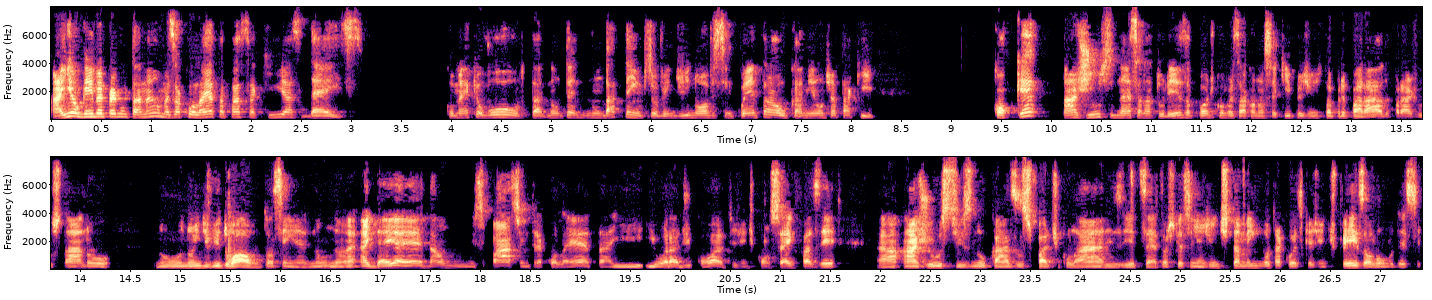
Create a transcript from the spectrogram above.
Aí alguém vai perguntar, não, mas a coleta passa aqui às 10. Como é que eu vou... Tá, não, tem, não dá tempo, se eu vendi 9,50, o caminhão já está aqui. Qualquer ajuste nessa natureza, pode conversar com a nossa equipe, a gente está preparado para ajustar no, no, no individual. Então, assim, é, não, não, a ideia é dar um espaço entre a coleta e, e o horário de corte, a gente consegue fazer ajustes no casos particulares e etc. Acho que assim, a gente também, outra coisa que a gente fez ao longo desse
